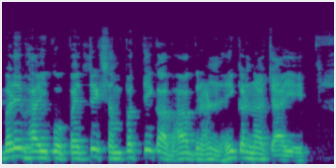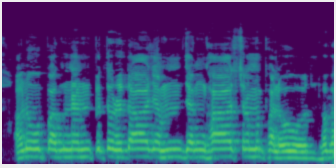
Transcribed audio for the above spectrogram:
बड़े भाई को पैतृक संपत्ति का भाग ग्रहण नहीं करना चाहिए। अनुपघ्नन पितुर्दाजम जंघाश्रम फलोद्भग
